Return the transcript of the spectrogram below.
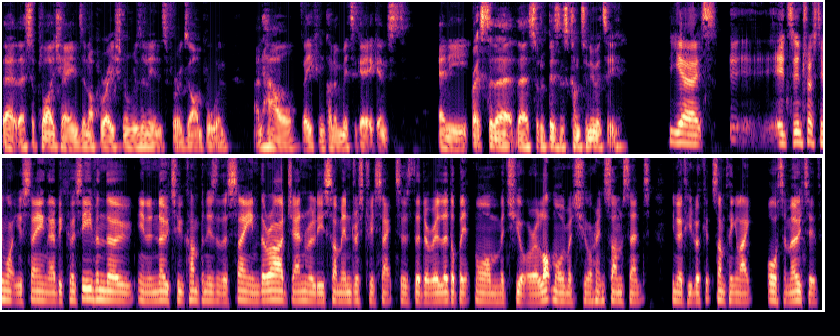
their, their supply chains and operational resilience, for example, and and how they can kind of mitigate against any threats to their, their sort of business continuity. Yeah, it's it's interesting what you're saying there because even though you know no two companies are the same, there are generally some industry sectors that are a little bit more mature, or a lot more mature in some sense. You know, if you look at something like automotive,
